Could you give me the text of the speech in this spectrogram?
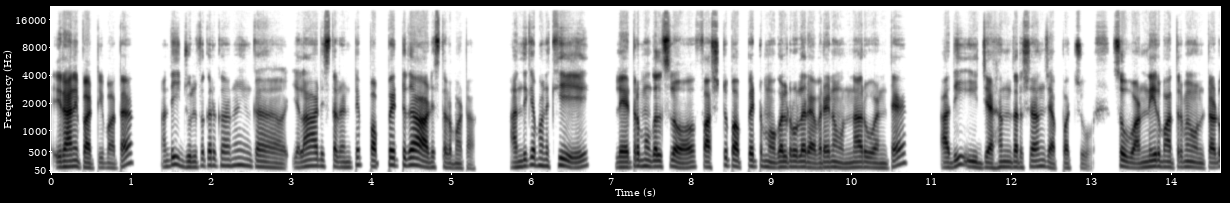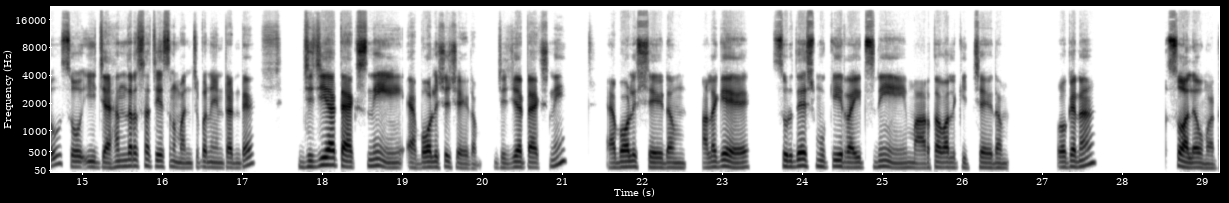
ఇరానీ పార్టీ మాట. అంటే ఈ జుల్ఫికర్ ఖాన్ ఇంకా ఎలా ఆడిస్తాడంటే పప్పెట్‌గా ఆడిస్తాడనమాట. అందుకే మనకి లేటర్ మొఘల్స్‌లో ఫస్ట్ పప్పెట్ మొఘల్ రూలర్ ఎవరైనా ఉన్నారు అంటే, అది ఈ జహందర్ షా అని చెప్పొచ్చు. సో, 1 ఇయర్ మాత్రమే ఉంటాడు. సో, ఈ జహందర్ షా చేసిన మంచి పని ఏంటంటే, జిజియా ట్యాక్స్ని అబాలిష్ చేయడం. జిజియా టాక్స్‌ని అబాలిష్ చేయడం, అలాగే సుర్దేశ్‌ముఖి రైట్స్‌ని మారతా వాళ్ళకి ఇచ్చేయడం. ఓకేనా? సో, అలా అన్నమాట.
